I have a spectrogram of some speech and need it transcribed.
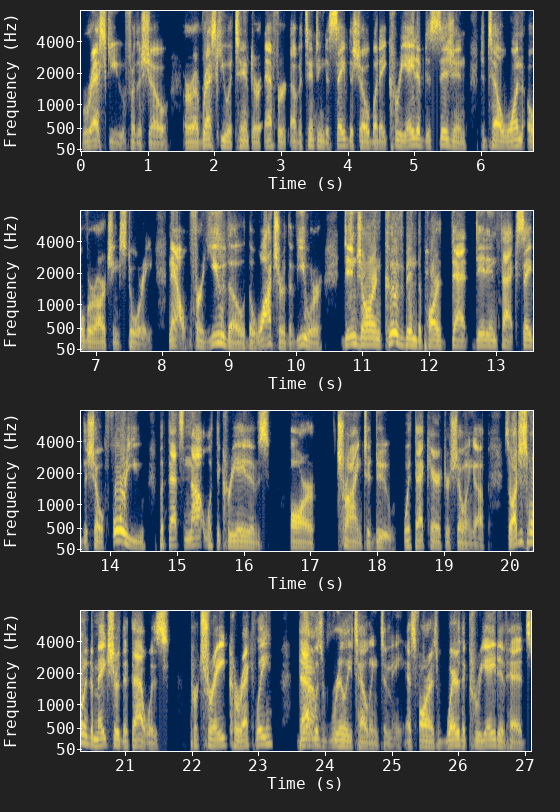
rescue for the show or a rescue attempt or effort of attempting to save the show, but a creative decision to tell one overarching story. Now, for you, though, the watcher, the viewer, Din Djarin could have been the part that did, in fact, save the show for you, but that's not what the creatives are trying to do with that character showing up. So I just wanted to make sure that that was portrayed correctly. That Yeah. was really telling to me as far as where the creative heads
